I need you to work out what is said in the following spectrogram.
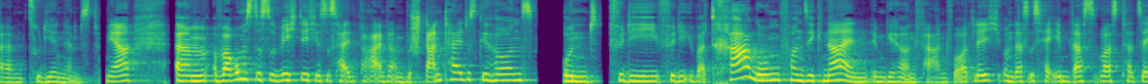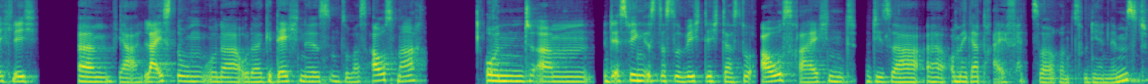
ähm, zu dir nimmst. Ja? Ähm, warum ist das so wichtig? Es ist halt einfach ein Bestandteil des Gehirns und für die, für die Übertragung von Signalen im Gehirn verantwortlich. Und das ist ja eben das, was tatsächlich ähm, ja, Leistung oder, oder Gedächtnis und sowas ausmacht. Und ähm, deswegen ist es so wichtig, dass du ausreichend dieser äh, Omega-3-Fettsäuren zu dir nimmst.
